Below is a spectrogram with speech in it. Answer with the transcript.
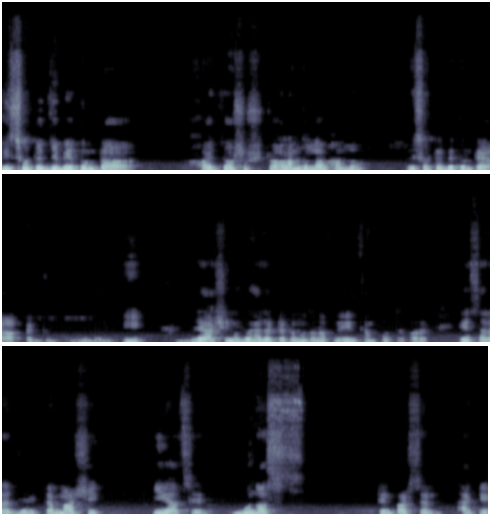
রিসোর্টের যে বেতনটা হয় যথেষ্ট, আলহামদুলিল্লাহ ভালো। রিসোর্টের বেতনটা একটু ই যে আশি নব্বই হাজার টাকার মতন আপনি ইনকাম করতে পারেন। এছাড়া যে একটা মাসিক ই আছে বোনাস টেন পার্সেন্ট থাকে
